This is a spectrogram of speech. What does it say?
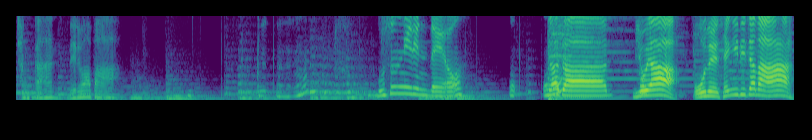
잠깐 내려와봐. 음? 무슨 일인데요? 어? 어? 짜잔, 미호야 오늘 생일이잖아.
